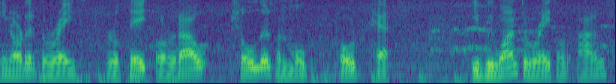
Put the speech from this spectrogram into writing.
in order to raise, rotate, or draw shoulders and move our heads. If we want to raise our arms,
